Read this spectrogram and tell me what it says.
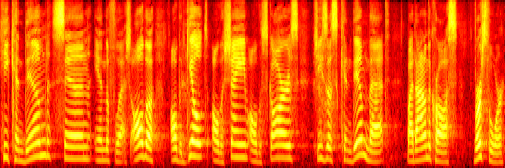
he condemned sin in the flesh. All the, all the guilt, all the shame, all the scars, Jesus condemned that by dying on the cross. Verse 4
